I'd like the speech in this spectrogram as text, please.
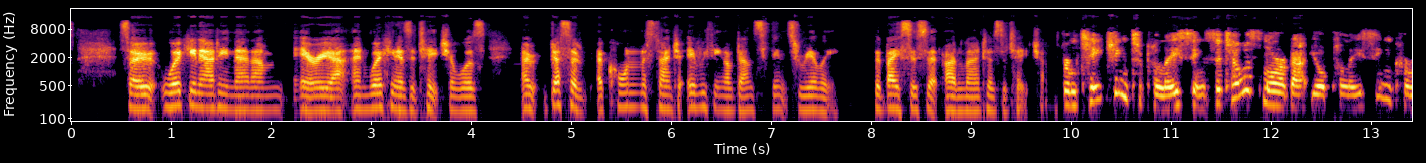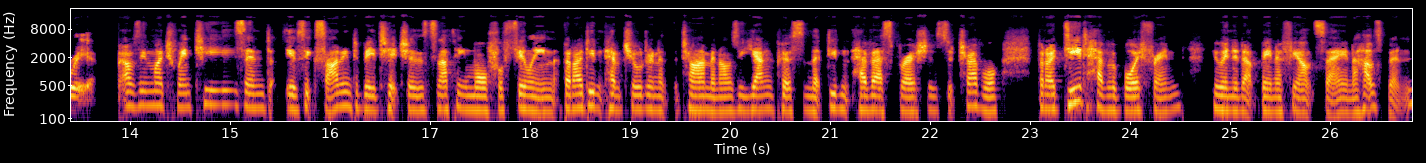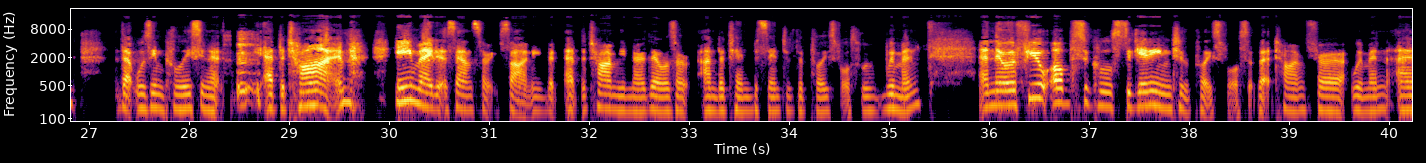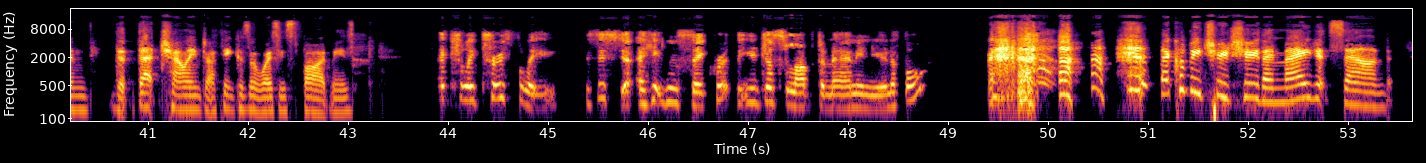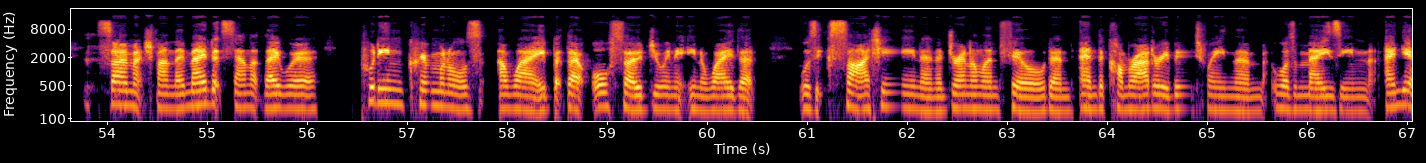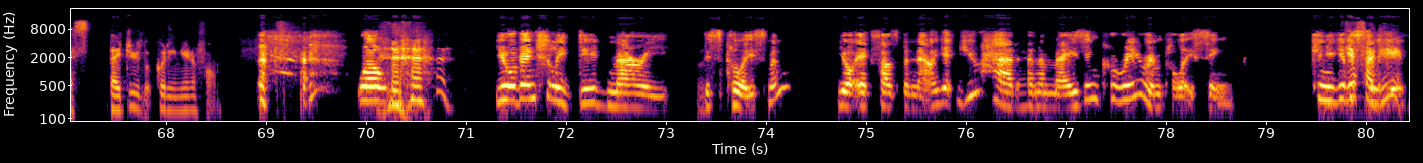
So working out in that um, area and working as a teacher was a, just a, a cornerstone to everything I've done since really the basis that I learnt as a teacher. From teaching to policing. So tell us more about your policing career. I was in my 20s and it was exciting to be a teacher. There's nothing more fulfilling, but I didn't have children at the time and I was a young person that didn't have aspirations to travel. But I did have a boyfriend who ended up being a fiance and a husband that was in policing at, at the time. He made it sound so exciting, but at the time, you know, there was a, under 10% of the police force were women. And there were a few obstacles to getting into the police force at that time for women. And that, that challenge, I think, has always inspired me actually, truthfully, is this a hidden secret that you just loved a man in uniform? that could be true too. They made it sound so much fun. They made it sound like they were putting criminals away, but they're also doing it in a way that was exciting and adrenaline filled and, and the camaraderie between them was amazing. And yes, they do look good in uniform. well, you eventually did marry this policeman, your ex-husband now, yet you had mm. an amazing career in policing. Can you give yes, us some insight?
